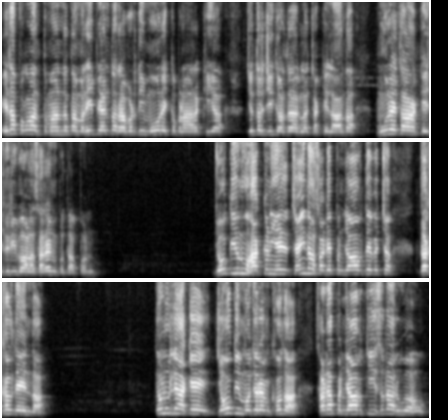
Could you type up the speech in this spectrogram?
ਇਹਦਾ ਭਗਵੰਤ ਮਾਨ ਦਾ ਤਾਂ ਮਰੀ ਪਿਆ ਨੂੰ ਤਾਂ ਰਬੜ ਦੀ ਮੋਹਰ ਇੱਕ ਬਣਾ ਰੱਖੀ ਆ, ਜਿੱਧਰ ਜੀ ਕਰਦਾ ਅਗਲਾ ਚੱਕ ਕੇ ਲਾਉਂਦਾ ਮੂਹਰੇ ਤਾਂ ਕੇਜਰੀਵਾਲ ਆ, ਸਾਰਿਆਂ ਨੂੰ ਪਤਾ ਆਪਾਂ ਨੂੰ। ਜੋ ਕਿ ਉਹਨੂੰ ਹੱਕ ਨਹੀਂ ਹੈ ਚਾਹੀਦਾ ਸਾਡੇ ਪੰਜਾਬ ਦੇ ਵਿੱਚ ਦਖਲ ਦੇਣ ਦਾ। ਤੇ ਉਹਨੂੰ ਲਿਆ ਕੇ ਜੋ ਕਿ ਮੁਜਰਮ ਖੁਦਾ ਸਾਡਾ ਪੰਜਾਬ ਕੀ ਸੁਧਾਰੂਗਾ ਉਹ?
